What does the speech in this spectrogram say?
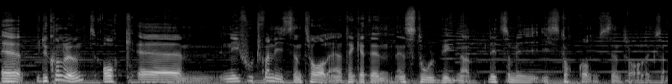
Eh, du kollar runt och eh, ni är fortfarande i centralen, jag tänker att det är en, en stor byggnad, lite som i, i Stockholms central liksom.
